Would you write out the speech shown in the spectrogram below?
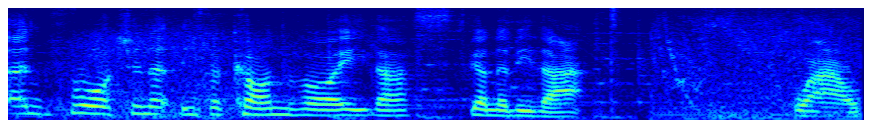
Unfortunately for Convoy, that's gonna be that. Wow.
